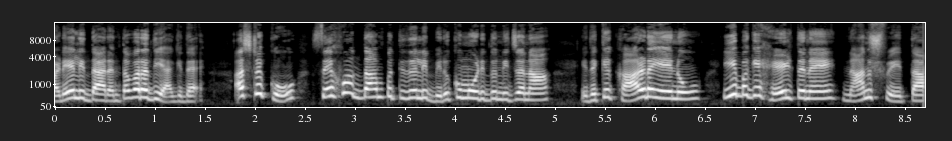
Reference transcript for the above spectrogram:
ಪಡೆಯಲಿದ್ದಾರೆ ಅಂತ ವರದಿಯಾಗಿದೆ. ಅಷ್ಟಕ್ಕೂ ಸೆಹ್ವಾಗ್ ದಾಂಪತ್ಯದಲ್ಲಿ ಬಿರುಕು ಮೂಡಿದ್ದು ನಿಜನಾ? ಇದಕ್ಕೆ ಕಾರಣ ಏನು? ಈ ಬಗ್ಗೆ ಹೇಳ್ತೇನೆ. ನಾನು ಶ್ವೇತಾ.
